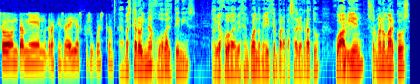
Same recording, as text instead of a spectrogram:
son también gracias a ellas, por supuesto. Además, Carolina jugaba al tenis, todavía juega de vez en cuando, me dicen, para pasar el rato. Juega bien. Su hermano Marcos,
